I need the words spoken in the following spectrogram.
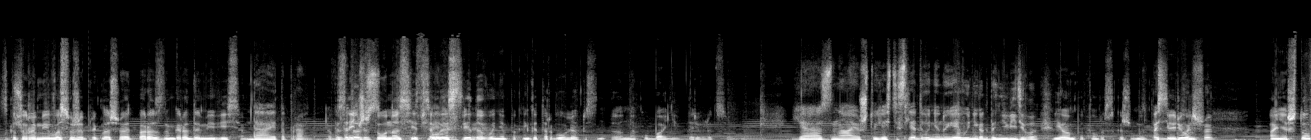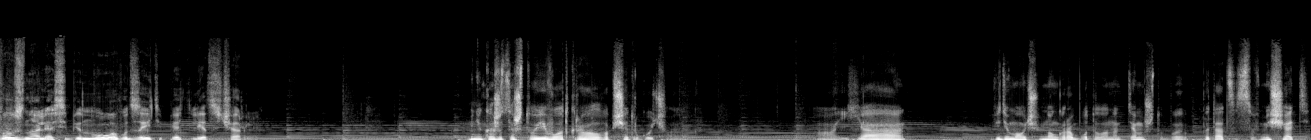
С которыми вас уже приглашают по разным городам и весям. Да, это правда. А вы это знаете, что у нас есть целое исследование по книготорговле э, на Кубани дореволюционной? Я знаю, что есть исследование, но я его никогда не видела. Я вам потом расскажу. Мы Спасибо берем. большое. Аня, что вы узнали о себе нового вот за эти пять лет с Чарли? Мне кажется, что его открывал вообще другой человек. А, Я, видимо, очень много работала над тем, чтобы пытаться совмещать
